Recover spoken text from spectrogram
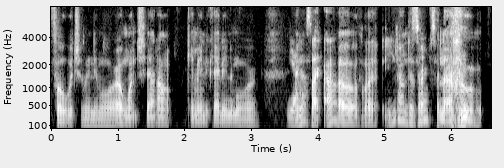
fool with you anymore, or once y'all don't communicate anymore. Yeah. And it's like, oh, well, you don't deserve to know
